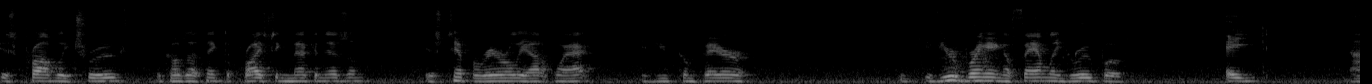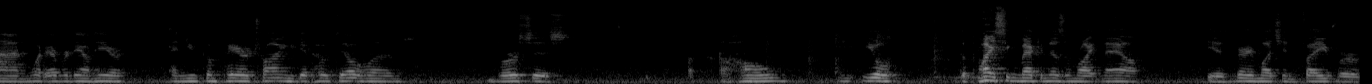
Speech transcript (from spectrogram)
is probably true, because I think the pricing mechanism is temporarily out of whack. If you compare, if- you're bringing a family group of eight, nine, whatever down here, and you compare trying to get hotel rooms versus a, a home, you'll, the pricing mechanism right now is very much in favor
